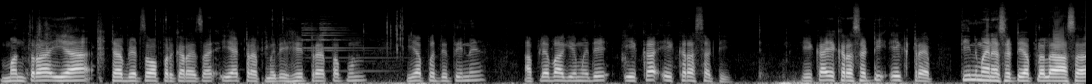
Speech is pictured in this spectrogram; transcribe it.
मंत्रा या टॅबलेटचा वापर करायचा आहे. या ट्रॅपमध्ये हे ट्रॅप आपण या पद्धतीने आपल्या बागेमध्ये एका एकरासाठी एका एकरासाठी एक ट्रॅप तीन महिन्यासाठी आपल्याला असा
